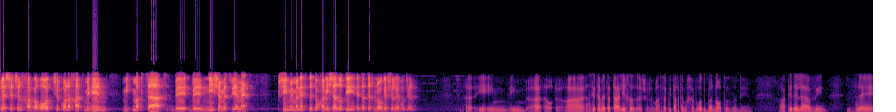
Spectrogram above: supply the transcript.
רשת של חברות שכל אחת מהן מתמקצעת בנישה מסוימת, כשהיא ממנפת לתוך הנישה הזאת את הטכנולוגיה של אבוג'ן. אם, אם עשיתם את התהליך הזה, שלמעשה פיתחתם חברות בנות, אז אני, רק כדי להבין, זה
